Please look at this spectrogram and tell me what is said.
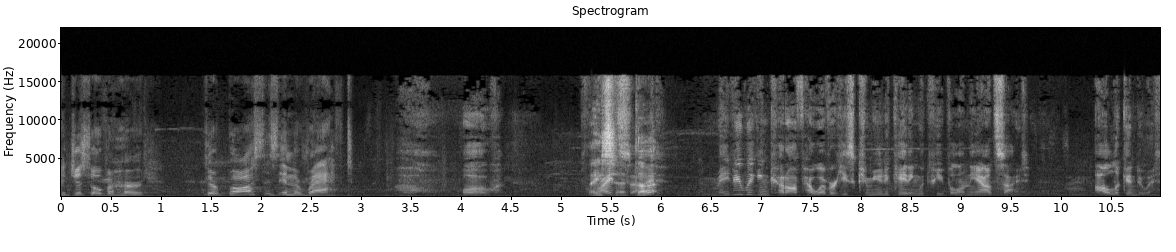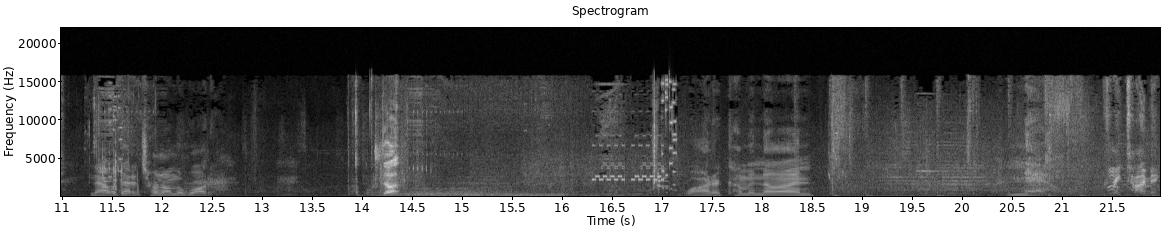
I just overheard. Their boss is in the raft. Oh, whoa. They Right said side? that? Maybe we can cut off however he's communicating with people on the outside. I'll look into it. Now we gotta turn on the water. Done. Water coming on. Now. Great timing.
